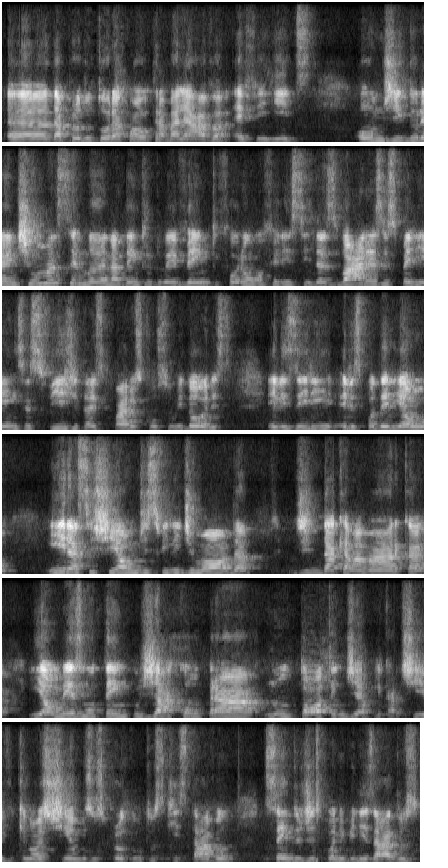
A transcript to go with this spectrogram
uh, da produtora a qual eu trabalhava, F-Hits, onde durante uma semana dentro do evento foram oferecidas várias experiências digitais para os consumidores. Eles, iriam, eles poderiam ir assistir a um desfile de moda de, daquela marca e, ao mesmo tempo, já comprar num totem de aplicativo que nós tínhamos os produtos que estavam sendo disponibilizados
